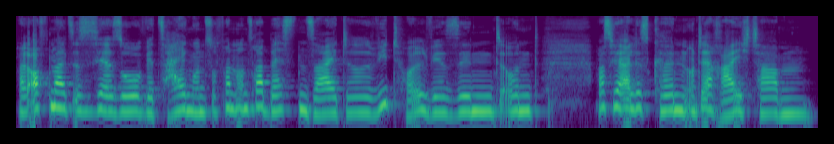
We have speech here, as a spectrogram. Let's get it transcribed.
Weil oftmals ist es ja so, wir zeigen uns so von unserer besten Seite, wie toll wir sind und was wir alles können und erreicht haben.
